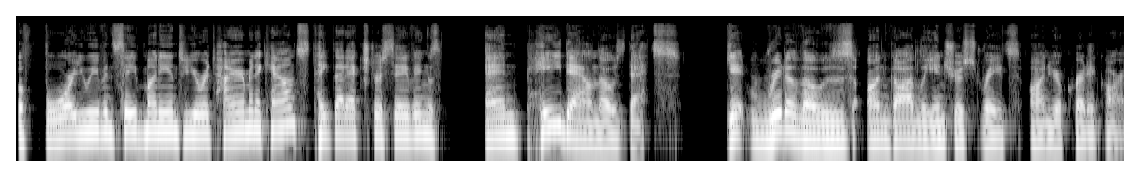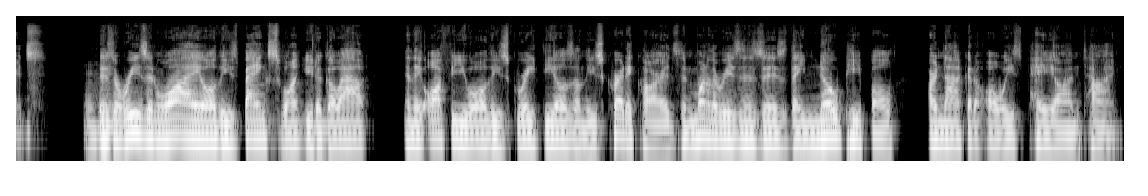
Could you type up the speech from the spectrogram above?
before you even save money into your retirement accounts, take that extra savings and pay down those debts. Get rid of those ungodly interest rates on your credit cards. Mm-hmm. There's a reason why all these banks want you to go out and they offer you all these great deals on these credit cards. And one of the reasons is they know people are not going to always pay on time.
